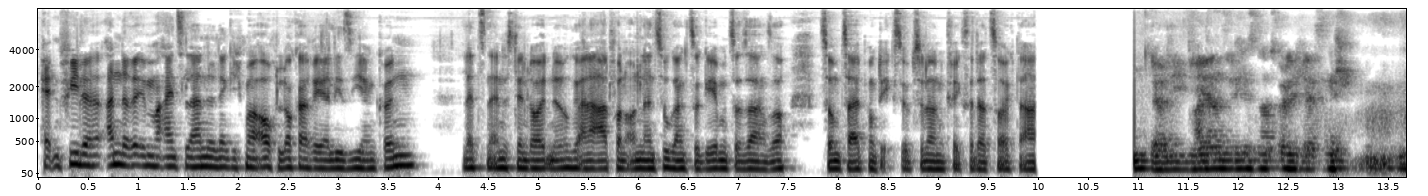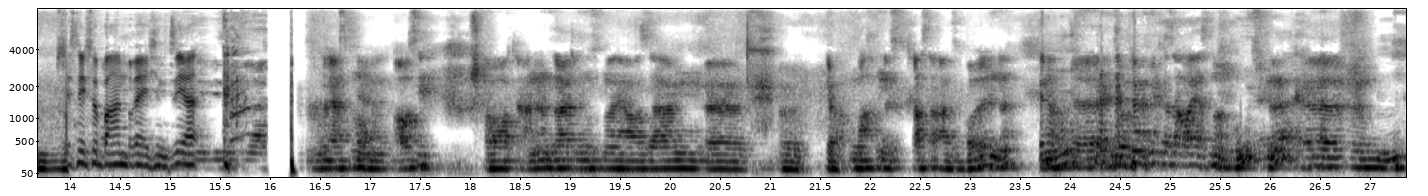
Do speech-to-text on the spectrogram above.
hätten viele andere im Einzelhandel, denke ich mal, auch locker realisieren können. Letzten Endes den Leuten irgendeine Art von Online-Zugang zu geben und zu sagen, so, zum Zeitpunkt XY kriegst du das Zeug da. Ja, die Idee an sich ist natürlich jetzt nicht. Ist nicht so bahnbrechend, ja. So im ersten Moment aussieht. Aber auf der anderen Seite muss man ja auch sagen, äh, äh, ja, machen ist krasser als wollen, ne? Genau. Äh, insofern wird das aber erstmal gut, ne? Äh, ähm,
